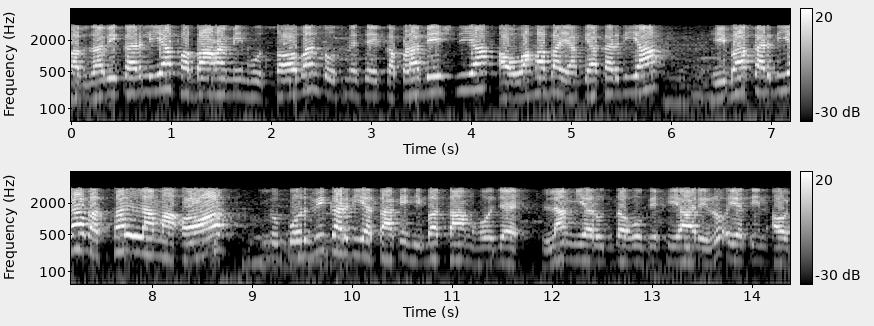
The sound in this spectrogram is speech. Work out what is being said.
कब्जा भी कर लिया। फबा मिन सौबन तो उसमें से कपड़ा बेच दिया। और वहाबा, या क्या कर दिया? हिबा कर दिया। व सल्लमा और सुपुर्द भी कर दिया ताकि हिबा ताम हो जाए। लम यरुद्दहु बिखियार रोयतिन और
